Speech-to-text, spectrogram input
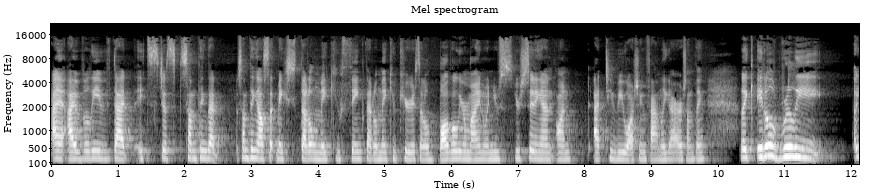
I, I believe that it's just something that something else that makes that'll make you think, that'll make you curious, that'll boggle your mind when you you're sitting on, on at TV watching Family Guy or something. Like it'll really, uh,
